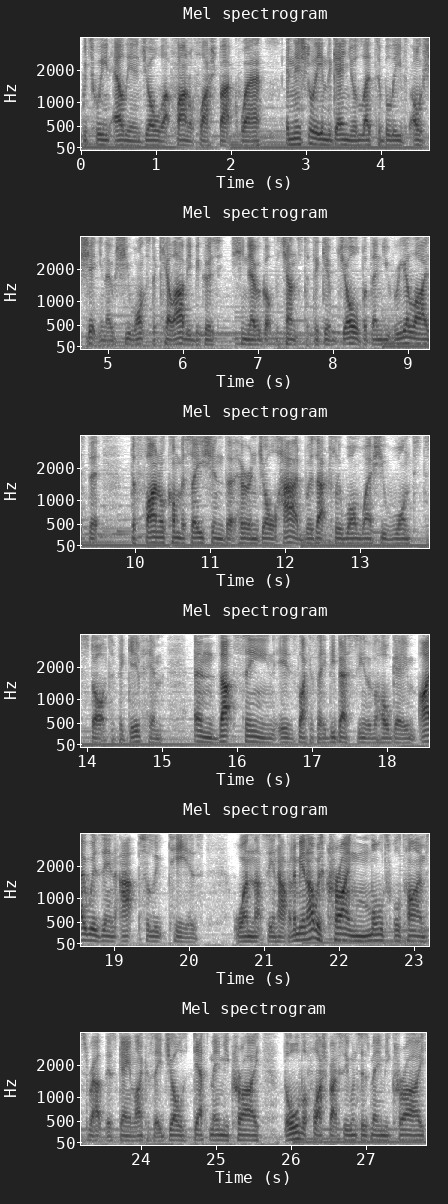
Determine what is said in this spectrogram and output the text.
between Ellie and Joel, that final flashback where initially in the game you're led to believe, oh shit, you know, she wants to kill Abby because she never got the chance to forgive Joel, but then you realize that the final conversation that her and Joel had was actually one where she wanted to start to forgive him. And that scene is, like I say, the best scene of the whole game. I was in absolute tears when that scene happened. I mean, I was crying multiple times throughout this game. Like I say, Joel's death made me cry. All the flashback sequences made me cry.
